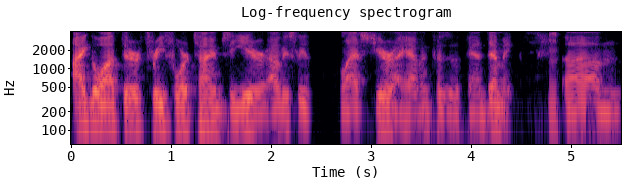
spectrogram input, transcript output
I go out there three, four times a year. Obviously, last year I haven't because of the pandemic. Um,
